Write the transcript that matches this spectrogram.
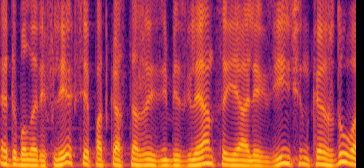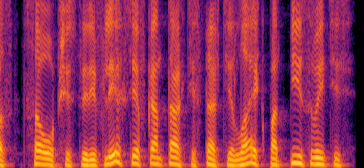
Это была «Рефлексия», подкаст о жизни без глянца. Я Олег Зинченко. Жду вас в сообществе «Рефлексия» ВКонтакте. Ставьте лайк, подписывайтесь.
